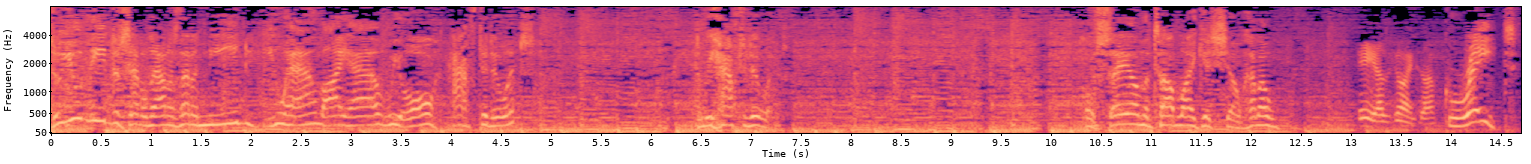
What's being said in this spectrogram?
Do you need to settle down? Is that a need you have, I have, we all have to do it? We have to do it? Jose on the Tom Leykis Show. Hello. Hey, how's it going, Tom? Great.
